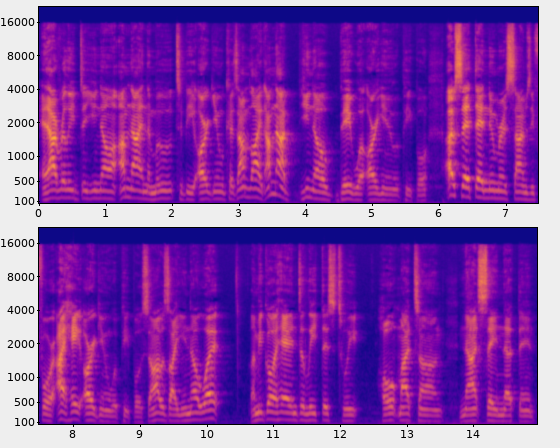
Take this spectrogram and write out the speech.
and I really do. You know, I'm not in the mood to be arguing because I'm like I'm not you know big with arguing with people. I've said that numerous times before. I hate arguing with people, so I was like, you know what? Let me go ahead and delete this tweet, hold my tongue, not say nothing.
